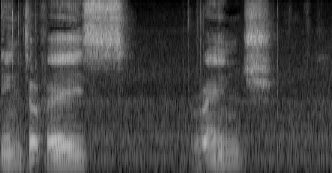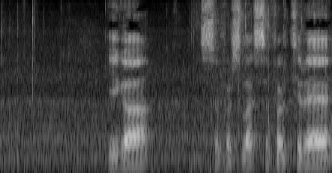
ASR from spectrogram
interface range giga 0 slash 0 tire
